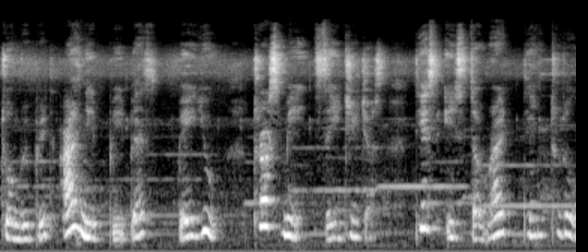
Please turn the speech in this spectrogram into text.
don't repeat. I need be best by you. Trust me, said Jesus. This is the right thing to do.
